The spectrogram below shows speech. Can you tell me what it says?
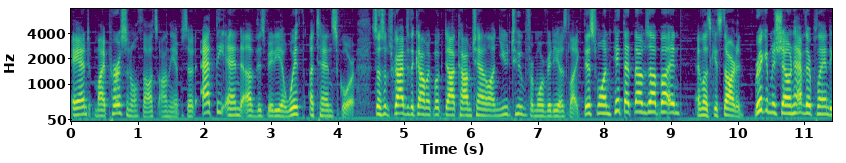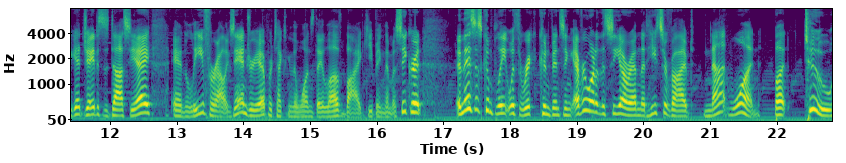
and my personal thoughts on the episode at the end of this video with a 10 score. So subscribe to the comicbook.com channel on YouTube for more videos like this one, hit that thumbs up button, and let's get started. Rick and Michonne have their plan to get Jadis' dossier and leave for Alexandria, protecting the ones they love by keeping them a secret. And this is complete with Rick convincing everyone at the CRM that he survived not one, but two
